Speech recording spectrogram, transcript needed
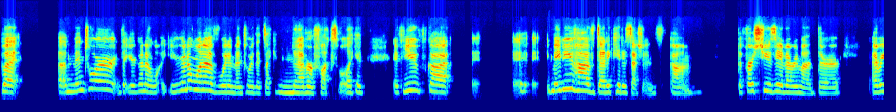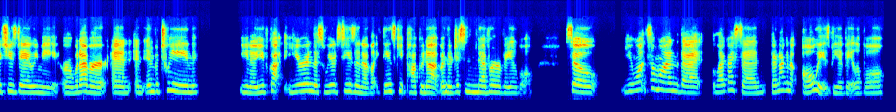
But a mentor that you're gonna you're gonna want to avoid a mentor that's like never flexible. Like if if you've got eh, eh, eh, maybe you have dedicated sessions um the first tuesday of every month or every tuesday we meet or whatever and and in between you know you've got you're in this weird season of like things keep popping up and they're just never available. So you want someone that like i said they're not going to always be available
